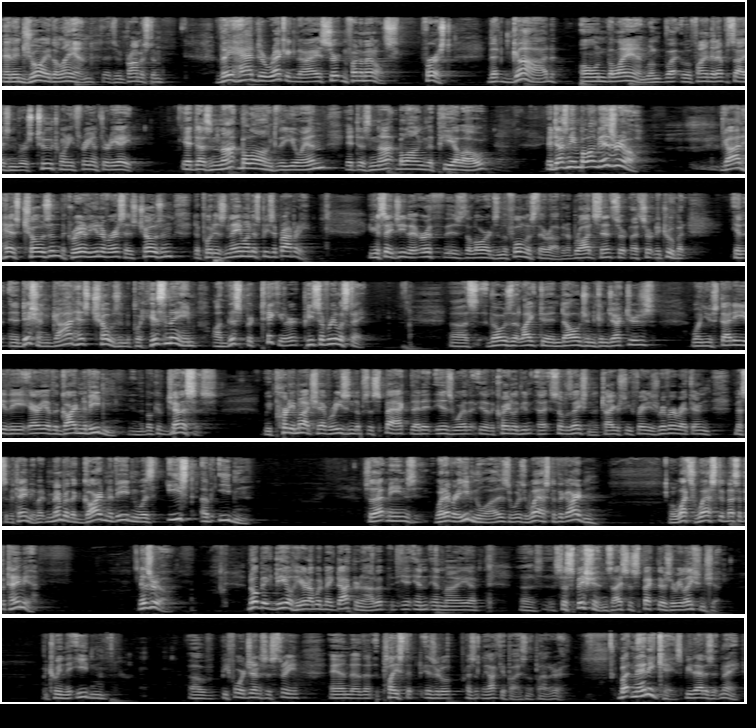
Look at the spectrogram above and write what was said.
and enjoy the land that's been promised them, they had to recognize certain fundamentals. First, that God owned the land. We'll, we'll find that emphasized in verse 2, 23, and 38. It does not belong to the UN. It does not belong to the PLO. It doesn't even belong to Israel. God has chosen, the creator of the universe has chosen to put his name on this piece of property. You can say, gee, the earth is the Lord's and the fullness thereof. In a broad sense, that's certainly true. But in, in addition, God has chosen to put his name on this particular piece of real estate. Uh, those that like to indulge in conjectures, when you study the area of the Garden of Eden in the book of Genesis, we pretty much have reason to suspect that it is where the, you know, the cradle of uh, civilization, the Tigris Euphrates River, right there in Mesopotamia. But remember, the Garden of Eden was east of Eden. So that means whatever Eden was, was west of the garden. Well, what's west of Mesopotamia? Israel. No big deal here. I wouldn't make doctrine out of it. In, in my uh, uh, suspicions, I suspect there's a relationship between the Eden of before Genesis 3 and uh, the place that Israel presently occupies on the planet Earth. But in any case, be that as it may,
